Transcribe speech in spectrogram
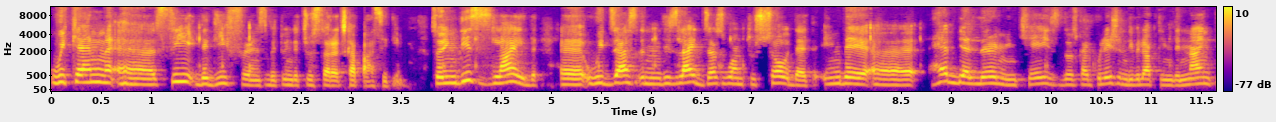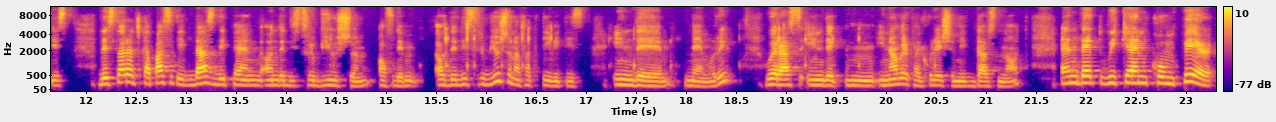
we can uh, see the difference between the two storage capacity. So in this slide, uh, we just in this slide just want to show that in the uh, learning case, those calculations developed in the 90s, the storage capacity does depend on the distribution of the of the distribution of activities in the memory, whereas in the um, in our calculation it does not, and that we can compare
